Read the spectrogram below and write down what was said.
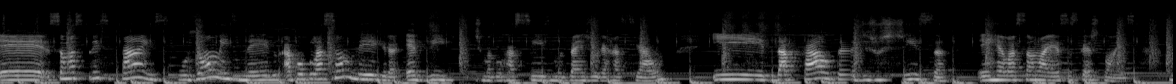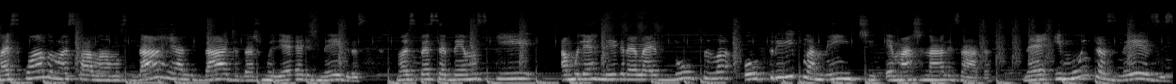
é, são as principais, os homens negros, a população negra é vítima do racismo, da injúria racial, e da falta de justiça em relação a essas questões. Mas quando nós falamos da realidade das mulheres negras, nós percebemos que a mulher negra ela é dupla ou triplamente é marginalizada, né? E muitas vezes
